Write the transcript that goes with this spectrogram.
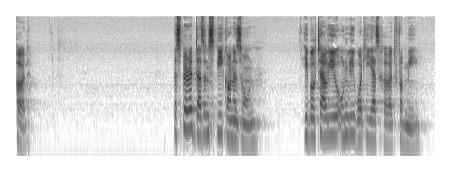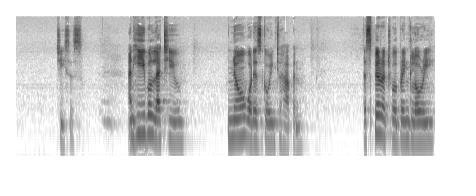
heard. The Spirit doesn't speak on his own, he will tell you only what he has heard from me, Jesus. And he will let you know what is going to happen. The Spirit will bring glory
